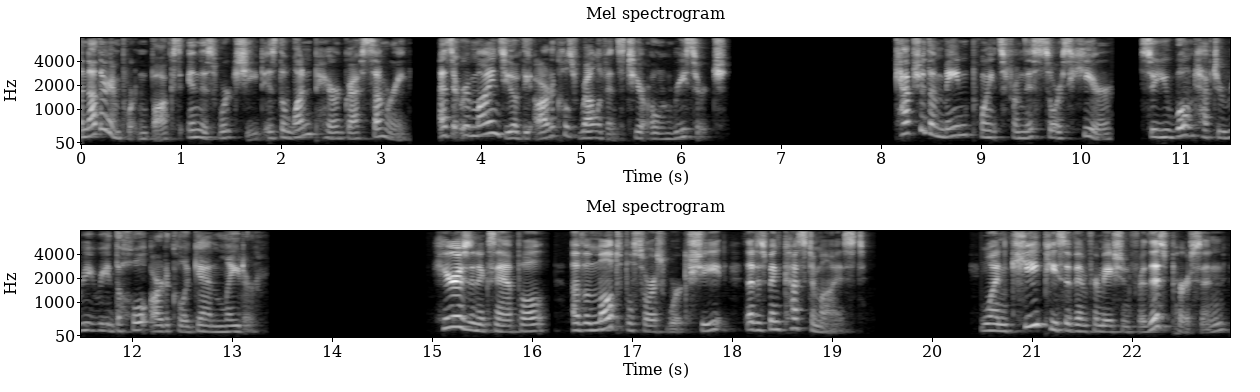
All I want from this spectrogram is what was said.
Another important box in this worksheet is the one paragraph summary, as it reminds you of the article's relevance to your own research. Capture the main points from this source here so you won't have to reread the whole article again later. Here is an example of a multiple source worksheet that has been customized. One key piece of information for this person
